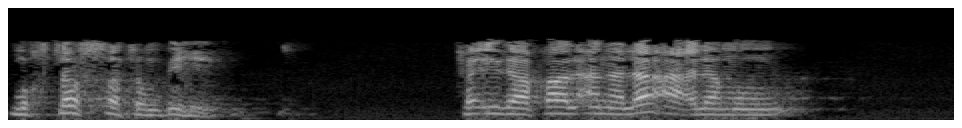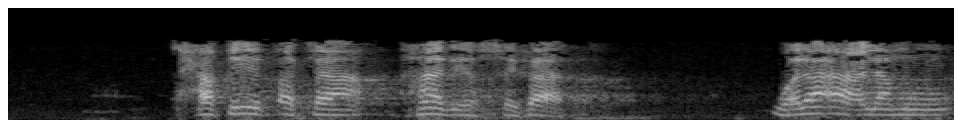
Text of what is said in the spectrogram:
مختصة به. فإذا قال أنا لا أعلم حقيقة هذه الصفات ولا أعلم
